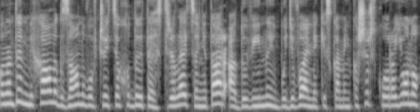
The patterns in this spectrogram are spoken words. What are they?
Валентин Міхалик заново вчиться ходити. Стрілець-санітар, а до війни будівельник із Камінь-Каширського району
